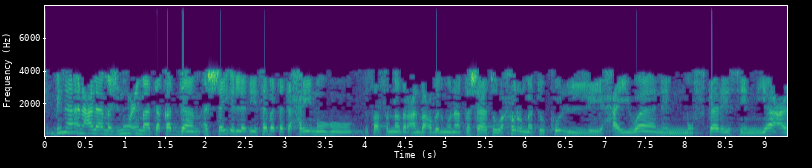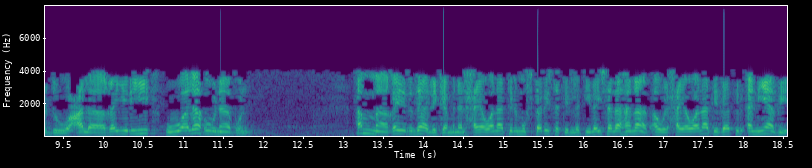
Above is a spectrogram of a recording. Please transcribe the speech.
بناء على مجموع ما تقدم الشيء الذي ثبت تحريمه بصرف النظر عن بعض المناقشات هو حرمة كل حيوان مفترس يعدو على غيره وله ناب. أما غير ذلك من الحيوانات المفترسة التي ليس لها ناب أو الحيوانات ذات الأنياب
